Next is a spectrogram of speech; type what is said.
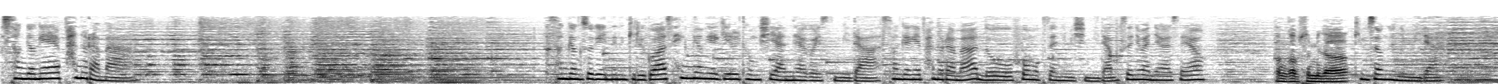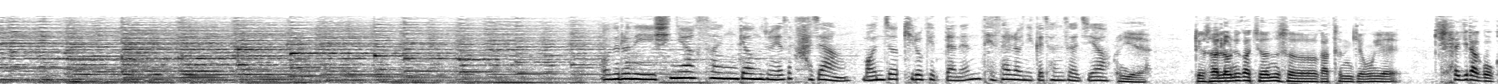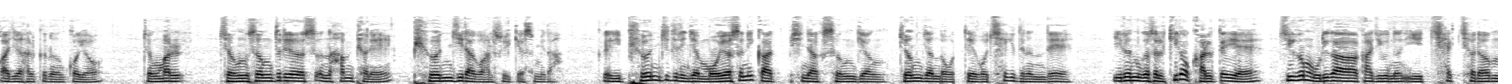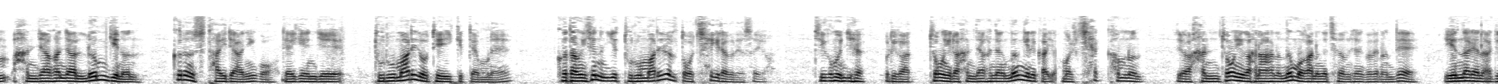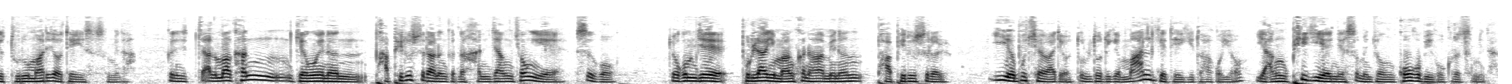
성경의 파노라마 성경 속에 있는 길과 생명의 길 동시에 안내하고 있습니다. 성경의 파노라마 노우호 목사님이십니다. 목사님 안녕하세요. 반갑습니다. 김성윤입니다. 오늘은 이 신약 성경 중에서 가장 먼저 기록했다는 데살로니가 전서지요. 예. 데살로니가 전서 같은 경우에 책이라고까지 할 건 없고요. 정말 정성 들여 쓴 한 편의 편지라고 할 수 있겠습니다. 이 편지들이 이제 모였으니까 신약 성경, 경전도 되고 책이 되는데 이런 것을 기록할 때에 지금 우리가 가지고 있는 이 책처럼 한 장 한 장을 넘기는 그런 스타일이 아니고 대개 이제 두루마리로 되어 있기 때문에 그 당시에는 이 두루마리를 또 책이라 그랬어요. 지금은 이제 우리가 종이를 한 장 한 장 넘기니까 정말 책 하면은 한 종이가 하나하나 넘어가는 것처럼 생각되는데 옛날에는 아주 두루마리로 되어 있었습니다. 그 짤막한 경우에는 파피루스라는 그런 한 장 종이에 쓰고 조금 이제 분량이 많거나 하면은 파피루스를 이어 붙여가지고 뚫뚫이게 말게 되기도 하고요. 양피지에 이제 쓰면 좀 고급이고 그렇습니다.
